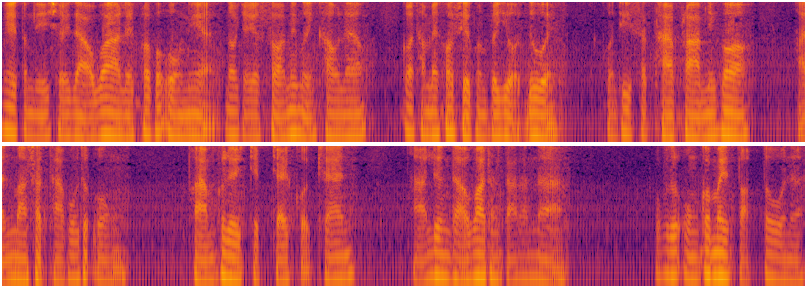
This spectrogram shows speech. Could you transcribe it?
ไม่ตำหนิเฉยด่าว่าเลยเพราะพระองค์เนี่ยนอกจากจะสอนไม่เหมือนเขาแล้ว ก็ทำให้เขาเสียผลประโยชน์ด้วย คนที่ศรัทธาพราหมณ์นี่ก็หันมาศรัทธาพระพุทธองค์ พราหมณ์ก็เลยเจ็บใจโกรธแค้น หาเรื่องด่าว่าต่างๆนานา พระพุทธองค์ก็ไม่ตอบโต้นะ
